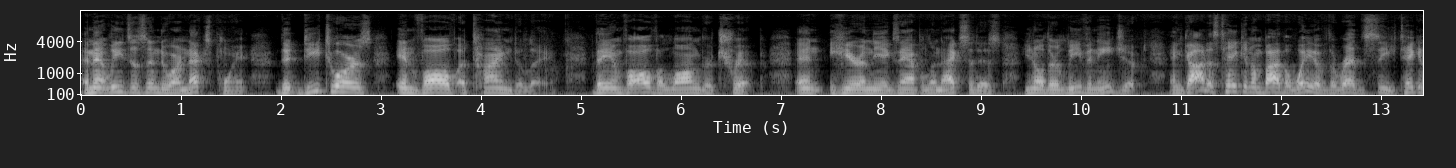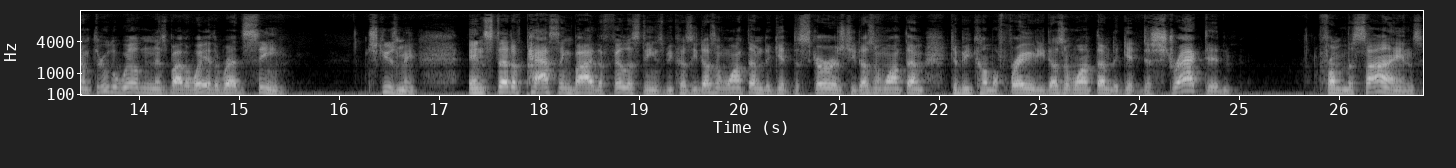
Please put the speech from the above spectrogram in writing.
And that leads us into our next point that detours involve a time delay. They involve a longer trip. And here in the example in Exodus, you know, they're leaving Egypt, and God has taken them by the way of the Red Sea, taking them through the wilderness by the way of the Red Sea excuse me, instead of passing by the Philistines because he doesn't want them to get discouraged, he doesn't want them to become afraid, he doesn't want them to get distracted from the signs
